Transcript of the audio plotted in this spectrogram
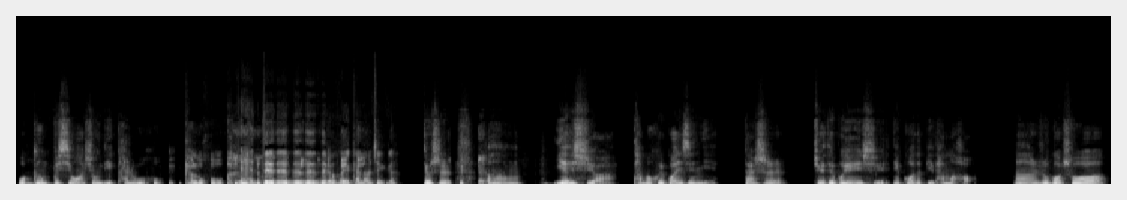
我更不希望兄弟开路虎。开路虎。对对对对对，我也看到这个。就是，嗯，也许啊。他们会关心你，但是绝对不允许你过得比他们好。嗯，如果说，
